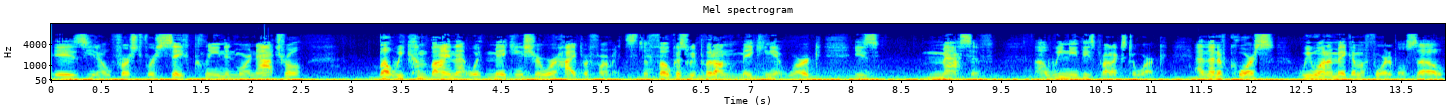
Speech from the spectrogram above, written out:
is you know first we're safe clean and more natural but we combine that with making sure we're high performance. The focus we put on making it work is massive. Uh, we need these products to work. And then of course we want to make them affordable. So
